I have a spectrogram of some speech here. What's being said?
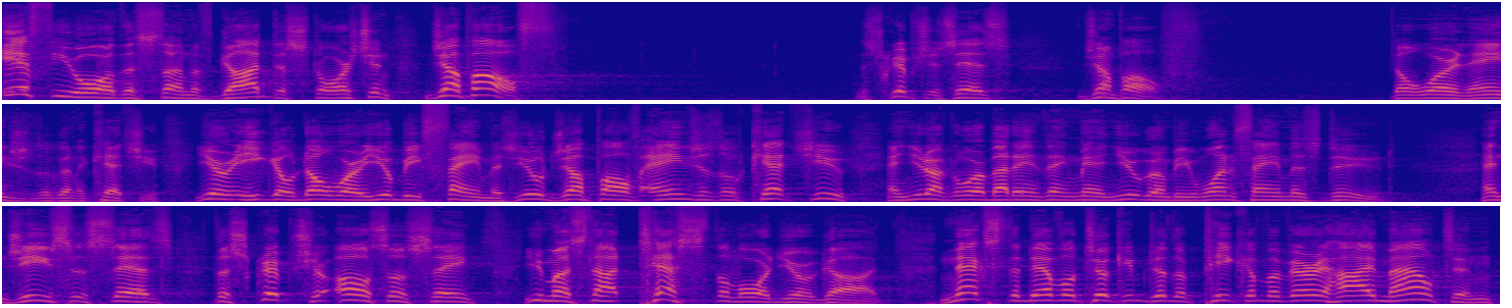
If you are the Son of God, distortion, jump off. The scripture says, Jump off. Don't worry, the angels are going to catch you. Your ego, don't worry, you'll be famous. You'll jump off, angels will catch you, and you don't have to worry about anything, man. You're going to be one famous dude. And Jesus says, the scripture also say, you must not test the Lord your God. Next, the devil took him to the peak of a very high mountain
